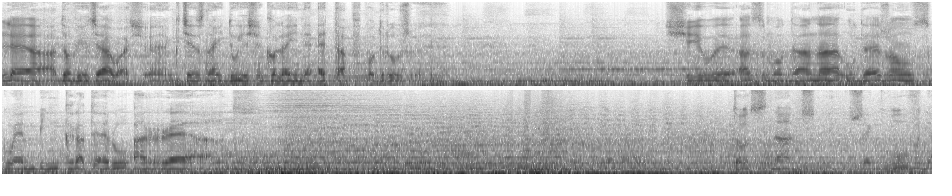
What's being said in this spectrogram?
Lea dowiedziała się, gdzie znajduje się kolejny etap podróży. Siły Azmodana uderzą z głębin krateru Arreat. To znaczy, że główne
